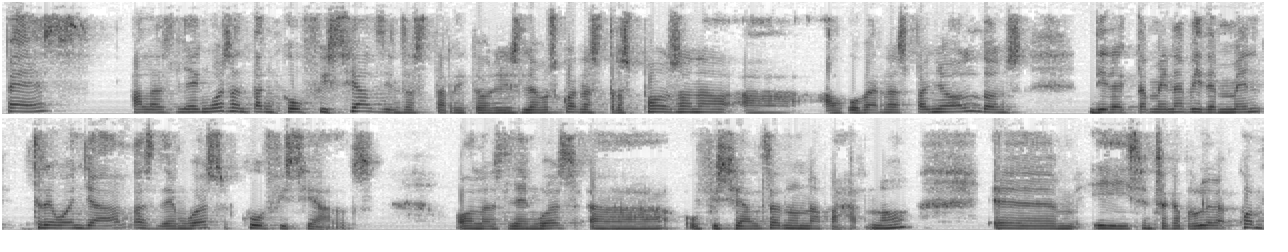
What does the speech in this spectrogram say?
pes a les llengües en tant que oficials dins els territoris. Llavors, quan es transposen a, a, al govern espanyol, doncs directament, evidentment, treuen ja les llengües cooficials o les llengües eh, oficials en una part, no? Eh, I sense cap problema. Quan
